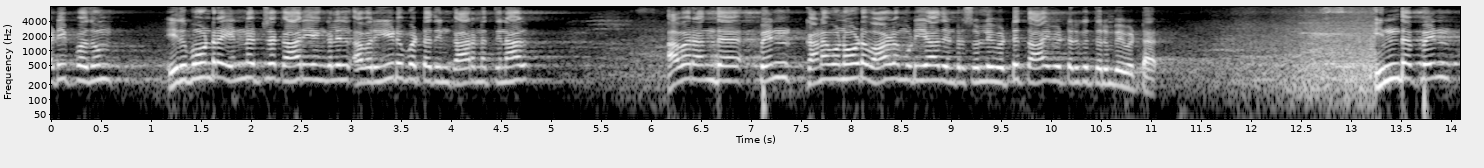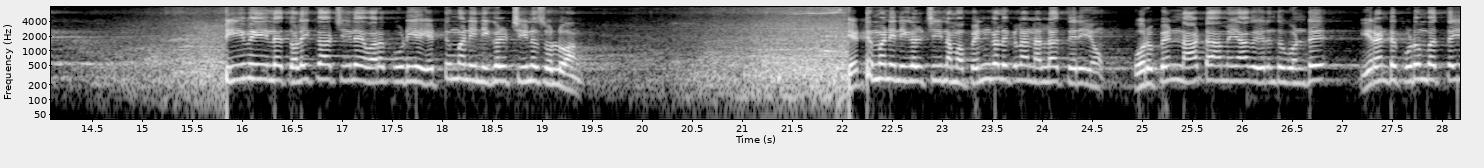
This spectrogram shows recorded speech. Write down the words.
அடிப்பதும் இது போன்ற எண்ணற்ற காரியங்களில் அவர் ஈடுபட்டதின் காரணத்தினால் அவர் அந்த பெண் கணவனோடு வாழ முடியாது என்று சொல்லிவிட்டு தாய் வீட்டிற்கு திரும்பிவிட்டார். இந்த பெண் டிவியில் தொலைக்காட்சியிலே வரக்கூடிய எட்டு மணி நிகழ்ச்சின்னு சொல்லுவாங்க. எட்டு மணி நிகழ்ச்சி நம்ம பெண்களுக்கெல்லாம் நல்லா தெரியும். ஒரு பெண் நாட்டாமையாக இருந்து கொண்டு இரண்டு குடும்பத்தை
